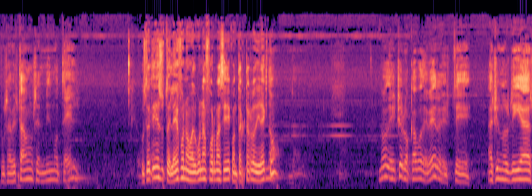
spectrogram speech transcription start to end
pues a veces estábamos en el mismo hotel. ¿Usted tiene su teléfono o alguna forma así de contactarlo directo? No, no. No, de hecho lo acabo de ver. Este, hace unos días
